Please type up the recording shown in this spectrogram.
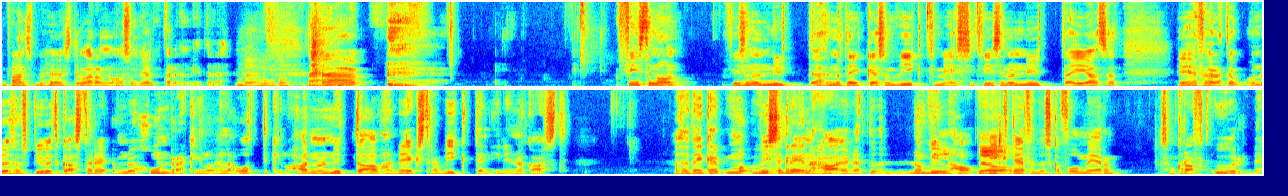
ibland så behövs det vara någon som hjälper en lite där. Det är nog så. Eh, finns det någon, finns det någon nytta, alltså nu tänker jag som viktmässigt, finns det någon nytta i alltså att eh, för att om du är som spjutkastare, om du är 100 kilo eller 80 kilo, har du någon nytta av den extra vikten i dina kast? Alltså jag tänker, vissa grenar har ju att de- vill ha upp Ja. vikten för att du ska få mer som kraft ur det.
